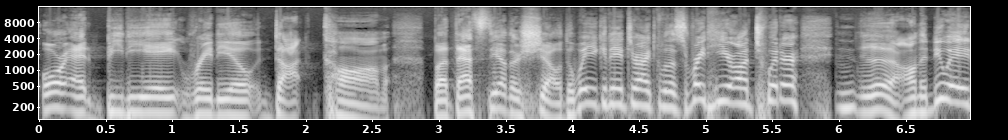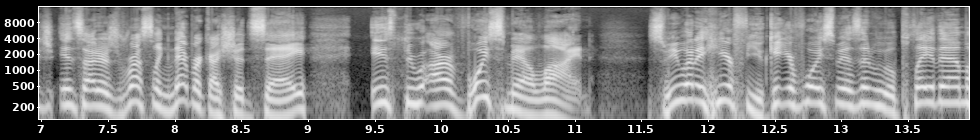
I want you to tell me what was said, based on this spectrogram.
or at bdaradio.com. But that's the other show. The way you can interact with us right here on Twitter, on the New Age Insiders Wrestling Network, I should say, is through our voicemail line. So we want to hear from you. Get your voicemails in. We will play them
